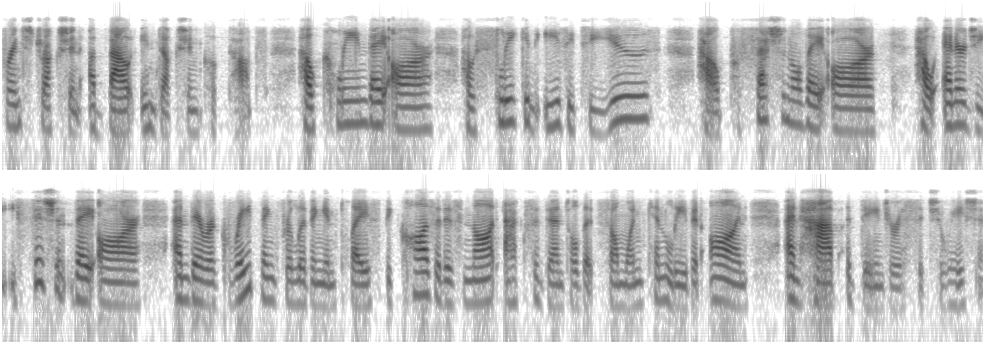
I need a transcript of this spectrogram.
for instruction about induction cooktops, how clean they are, how sleek and easy to use, how professional they are, how energy efficient they are, and they're a great thing for living in place because it is not accidental that someone can leave it on and have a dangerous situation.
